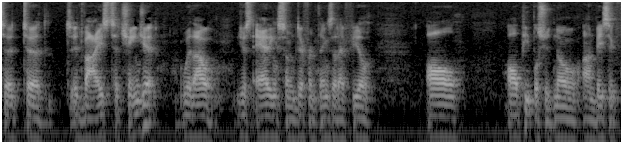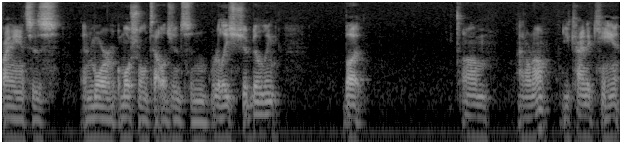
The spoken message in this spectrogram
to, to, to advise to change it without just adding some different things that I feel all all people should know on basic finances and more emotional intelligence and relationship building. But um, I don't know. You kind of can't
